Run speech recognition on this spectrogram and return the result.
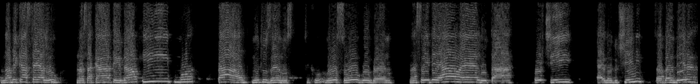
Nobre Castelo, nossa catedral imortal. Muitos anos, eu sou urbano. Nosso ideal é lutar por ti. Aí o nome do time, sua bandeira,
